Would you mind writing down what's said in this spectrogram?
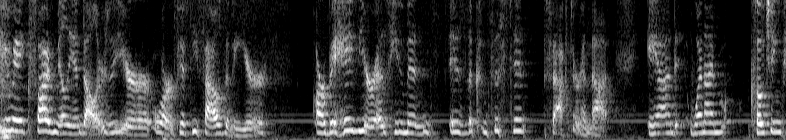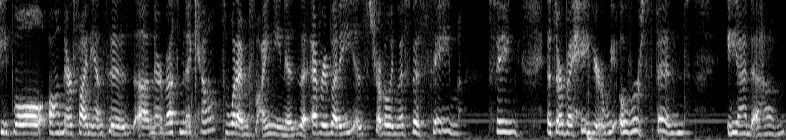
you make five million dollars a year or fifty thousand a year, our behavior as humans is the consistent factor in that. And when I'm coaching people on their finances, uh, and their investment accounts, what I'm finding is that everybody is struggling with the same thing. It's our behavior. We overspend. And um,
